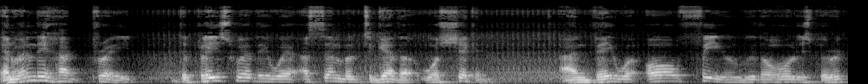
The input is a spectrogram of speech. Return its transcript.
And when they had prayed, the place where they were assembled together was shaken, and they were all filled with the Holy Spirit,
